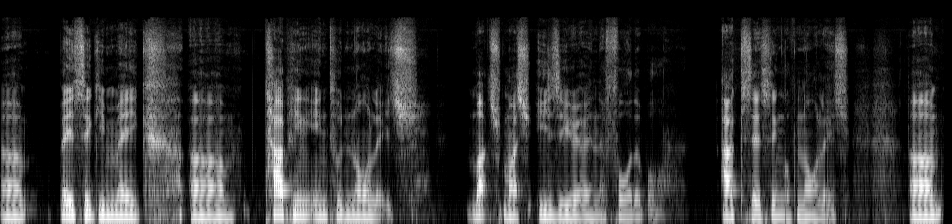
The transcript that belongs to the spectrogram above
Um, basically, make um, tapping into knowledge much much easier and affordable. Accessing of knowledge. Um,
